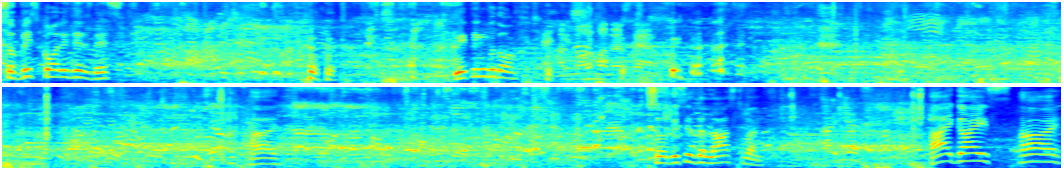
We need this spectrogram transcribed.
So which college is this? Nitin Gudong. Hi. So this is the last one. Uh, Hi guys. Hi.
